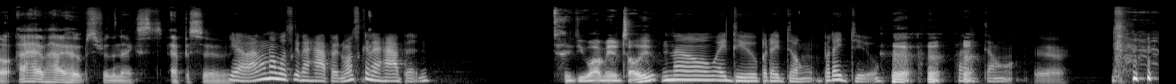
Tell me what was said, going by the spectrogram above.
well, I have high hopes for the next episode. yeah, I don't know what's gonna happen. What's gonna happen? do you want me to tell you? No, I do, but I don't. But I do, but I don't. Yeah.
